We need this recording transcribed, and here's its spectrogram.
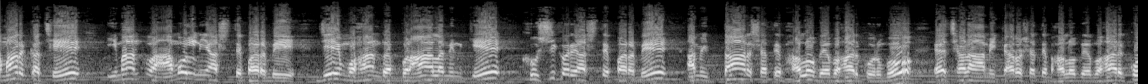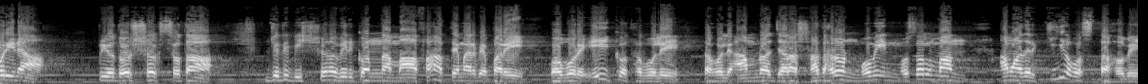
আমার কাছে ইমান ও আমল নিয়ে আসতে পারবে, যে মহান রব্বুল আলমিনকে খুশি করে আসতে পারবে, আমি তার সাথে ভালো ব্যবহার করব, এছাড়া আমি কারও সাথে ভালো ব্যবহার করি না। প্রিয় দর্শক, শ্রোতা, যদি বিশ্বনবীর কন্যা মা ফাতেমার ব্যাপারে কবরে এই কথা বলে, তাহলে আমরা যারা সাধারণ মমিন, মুসলমান, আমাদের কি অবস্থা হবে?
